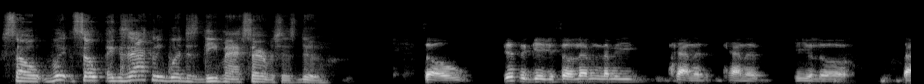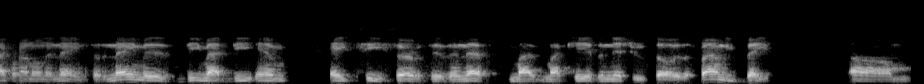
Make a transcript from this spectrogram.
So, what? So, exactly what does DMAT Services do? So, just to give you, so let me let me kind of kind of give you a little background on the name. So the name is DMAT DMAT Services, and that's my my kids' initials. So it's a family base. Um,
